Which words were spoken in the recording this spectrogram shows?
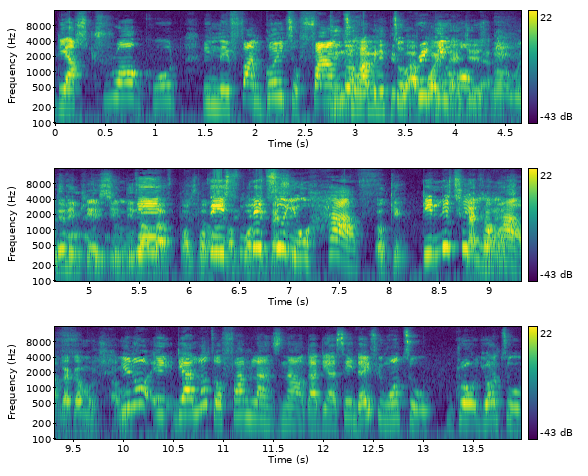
They have struggled in a farm, going to farm. Do you know to, how many people are bring poor in Nigeria? Up. not Do always you know the the, case, the, so- the The, number of, of, of, the of poor little persons? you have. Okay. The little Like you how much? have. Like how much? How you know, eh, there are a lot of farmlands now that they are saying that if you want to grow, you want to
